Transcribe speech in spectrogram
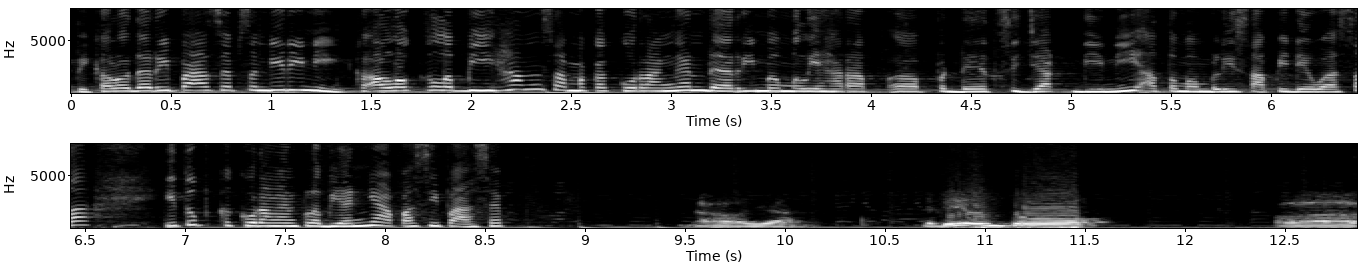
Epi. Kalau dari Pak Asep sendiri nih, kalau kelebihan sama kekurangan dari memelihara eh, pedet sejak dini atau membeli sapi dewasa, itu kekurangan kelebihannya apa sih Pak Asep? Oh ya. Jadi untuk eh,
